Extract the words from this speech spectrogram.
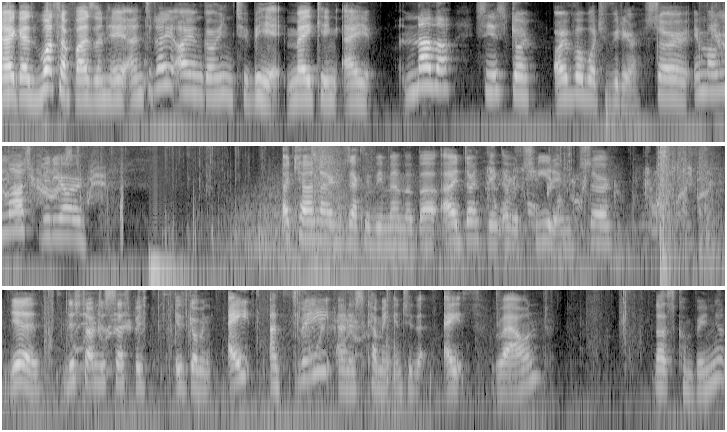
Hey guys, what's up Faizan here and today I am going to be making a another CSGO Overwatch video. So in my last video I can't exactly remember but I don't think they were cheating. So yeah, this time the suspect is going 8 and 3 and is coming into the 8th round. That's convenient.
